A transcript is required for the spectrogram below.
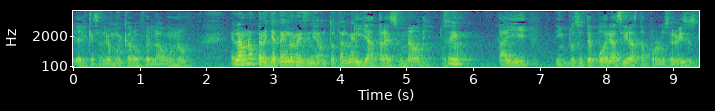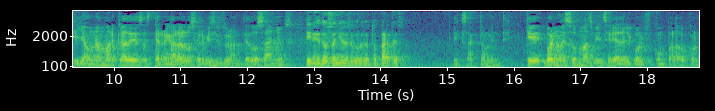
el que salió muy caro fue la 1 El A1, pero ya también lo rediseñaron totalmente. y ya traes un Audi. O Sí. sea, ahí incluso te podrías ir hasta por los servicios, que ya una marca de esas te regala los servicios durante dos años. Tiene dos años de seguro de autopartes. Exactamente. Que bueno, eso más bien sería del Golf comparado con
